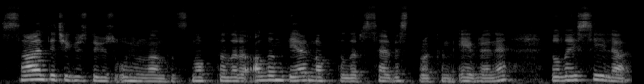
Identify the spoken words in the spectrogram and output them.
Sadece %100 uyumlandığınız noktaları alın. Diğer noktaları serbest bırakın evrene. Dolayısıyla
